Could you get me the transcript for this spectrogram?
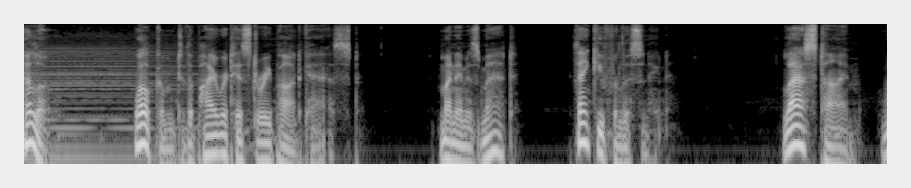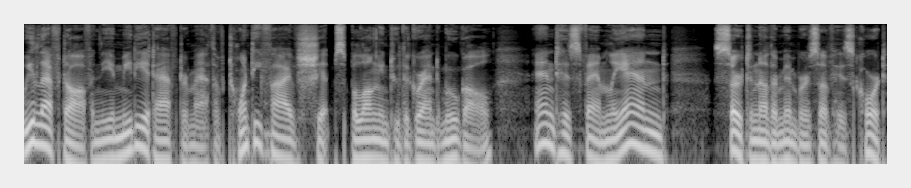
Hello. Welcome to the Pirate History Podcast. My name is Matt. Thank you for listening. Last time, we left off in the immediate aftermath of 25 ships belonging to the Grand Mughal and his family and certain other members of his court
